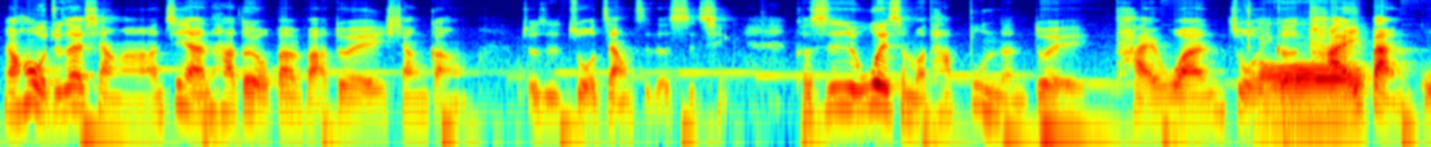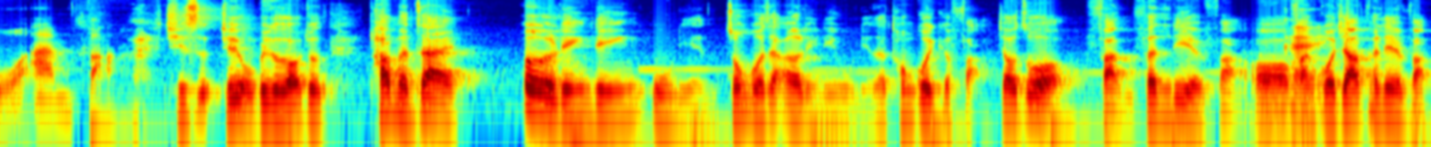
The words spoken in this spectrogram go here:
然后我就在想啊，既然他都有办法对香港就是做这样子的事情，可是为什么他不能对台湾做一个哦台版国安法？其实，其实我必须说，就他们在二零零五年，中国在二零零五年呢通过一个法，叫做反分裂法哦反国家分裂法，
